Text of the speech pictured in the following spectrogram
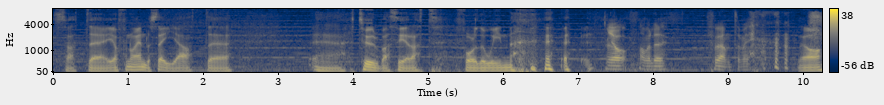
Så att eh, jag får nog ändå säga att eh, eh, turbaserat for the win. ja, ja, men det förväntar mig. ja,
